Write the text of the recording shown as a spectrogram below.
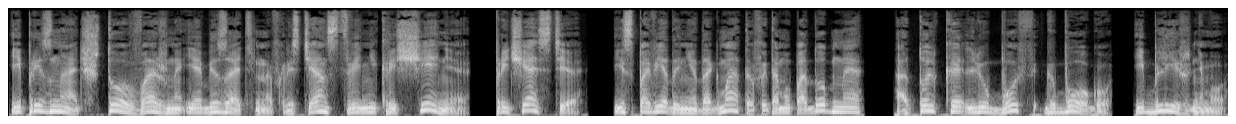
и признать, что важно и обязательно в христианстве не крещение, причастие, исповедание догматов и тому подобное, а только любовь к Богу и ближнему,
